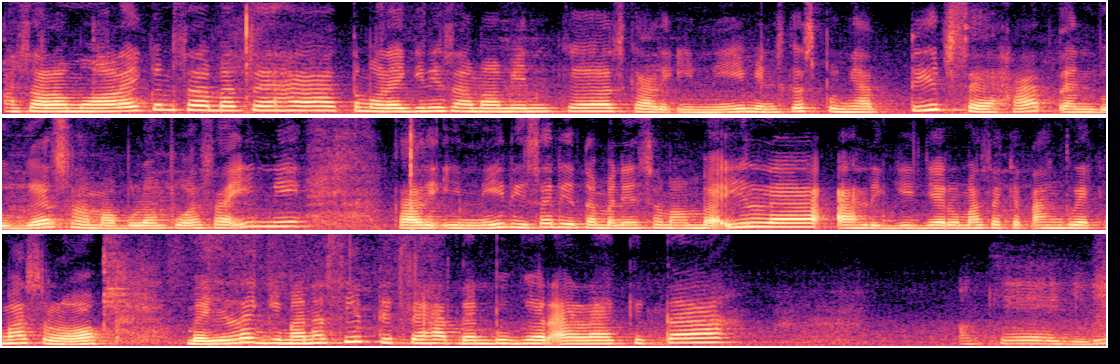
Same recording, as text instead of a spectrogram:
Assalamualaikum sahabat sehat, ketemu lagi nih sama Minkes. Kali ini Minkes punya tips sehat dan bugar selama bulan puasa ini. Kali ini bisa ditemenin sama Mbak Ila, ahli gizi rumah sakit Anggrek Mas loh. Mbak Ila gimana sih tips sehat dan bugar ala kita? Oke, jadi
